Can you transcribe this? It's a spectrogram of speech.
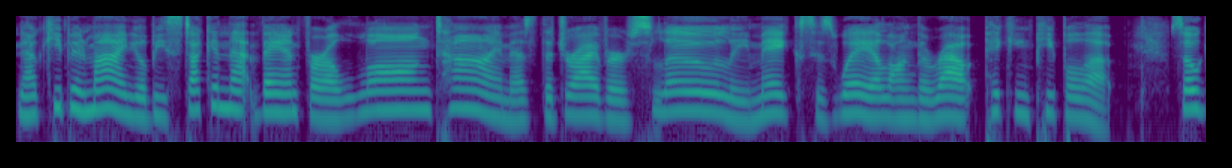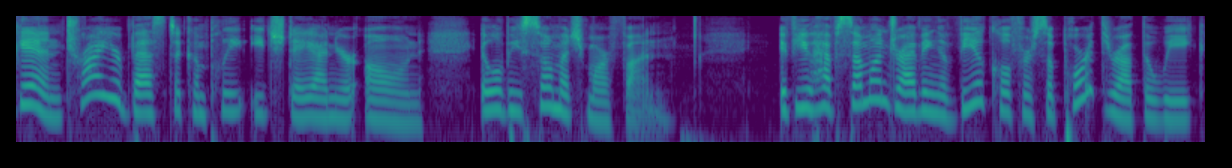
Now keep in mind you'll be stuck in that van for a long time as the driver slowly makes his way along the route picking people up. So again, try your best to complete each day on your own. It will be so much more fun. If you have someone driving a vehicle for support throughout the week,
